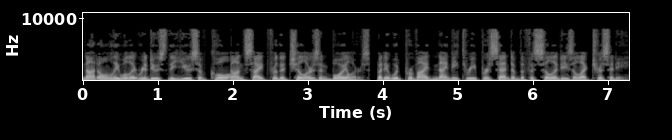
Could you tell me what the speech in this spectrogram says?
Not only will it reduce the use of coal on-site for the chillers and boilers, but it would provide 93% of the facility's electricity.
